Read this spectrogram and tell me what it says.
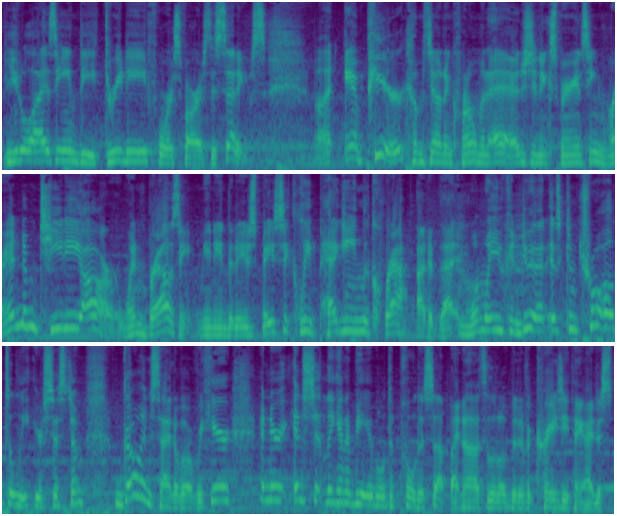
utilizing the 3D for as far as the settings. Uh, Ampere comes down in Chrome and Edge and experiencing random TDR when browsing, meaning that it is basically pegging the crap out of that. And one way you can do that is Control Delete your system, go inside of over here, and you're instantly going to be able to pull this up. I know that's a little bit of a crazy thing. I just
